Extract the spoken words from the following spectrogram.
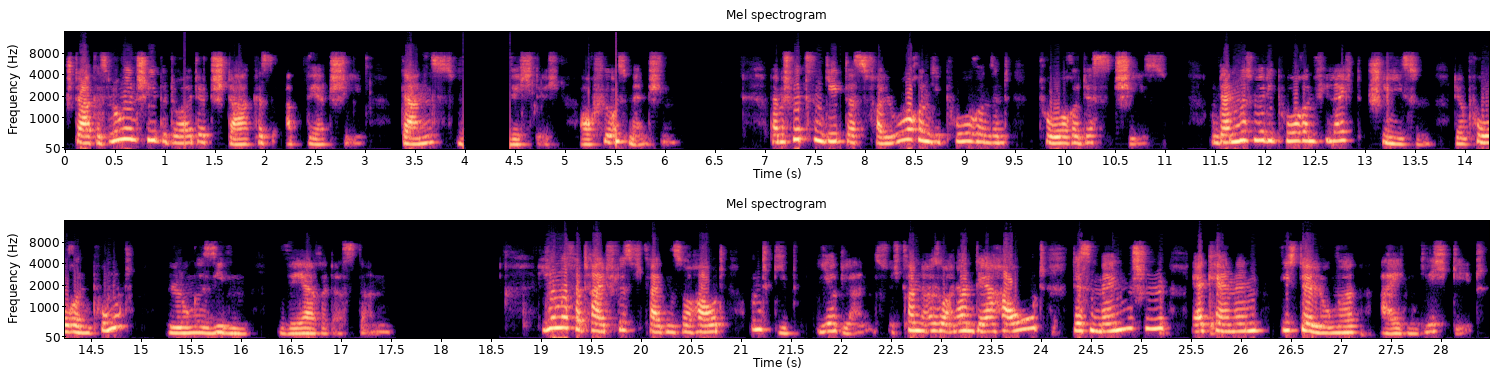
Starkes Lungenqi bedeutet starkes Abwehr-Chi. Ganz wichtig, auch für uns Menschen. Beim Schwitzen geht das verloren. Die Poren sind Tore des Qis. Und dann müssen wir die Poren vielleicht schließen. Der Porenpunkt, Lunge 7, wäre das dann. Die Lunge verteilt Flüssigkeiten zur Haut und gibt ihr Glanz. Ich kann also anhand der Haut des Menschen erkennen, wie es der Lunge eigentlich geht.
